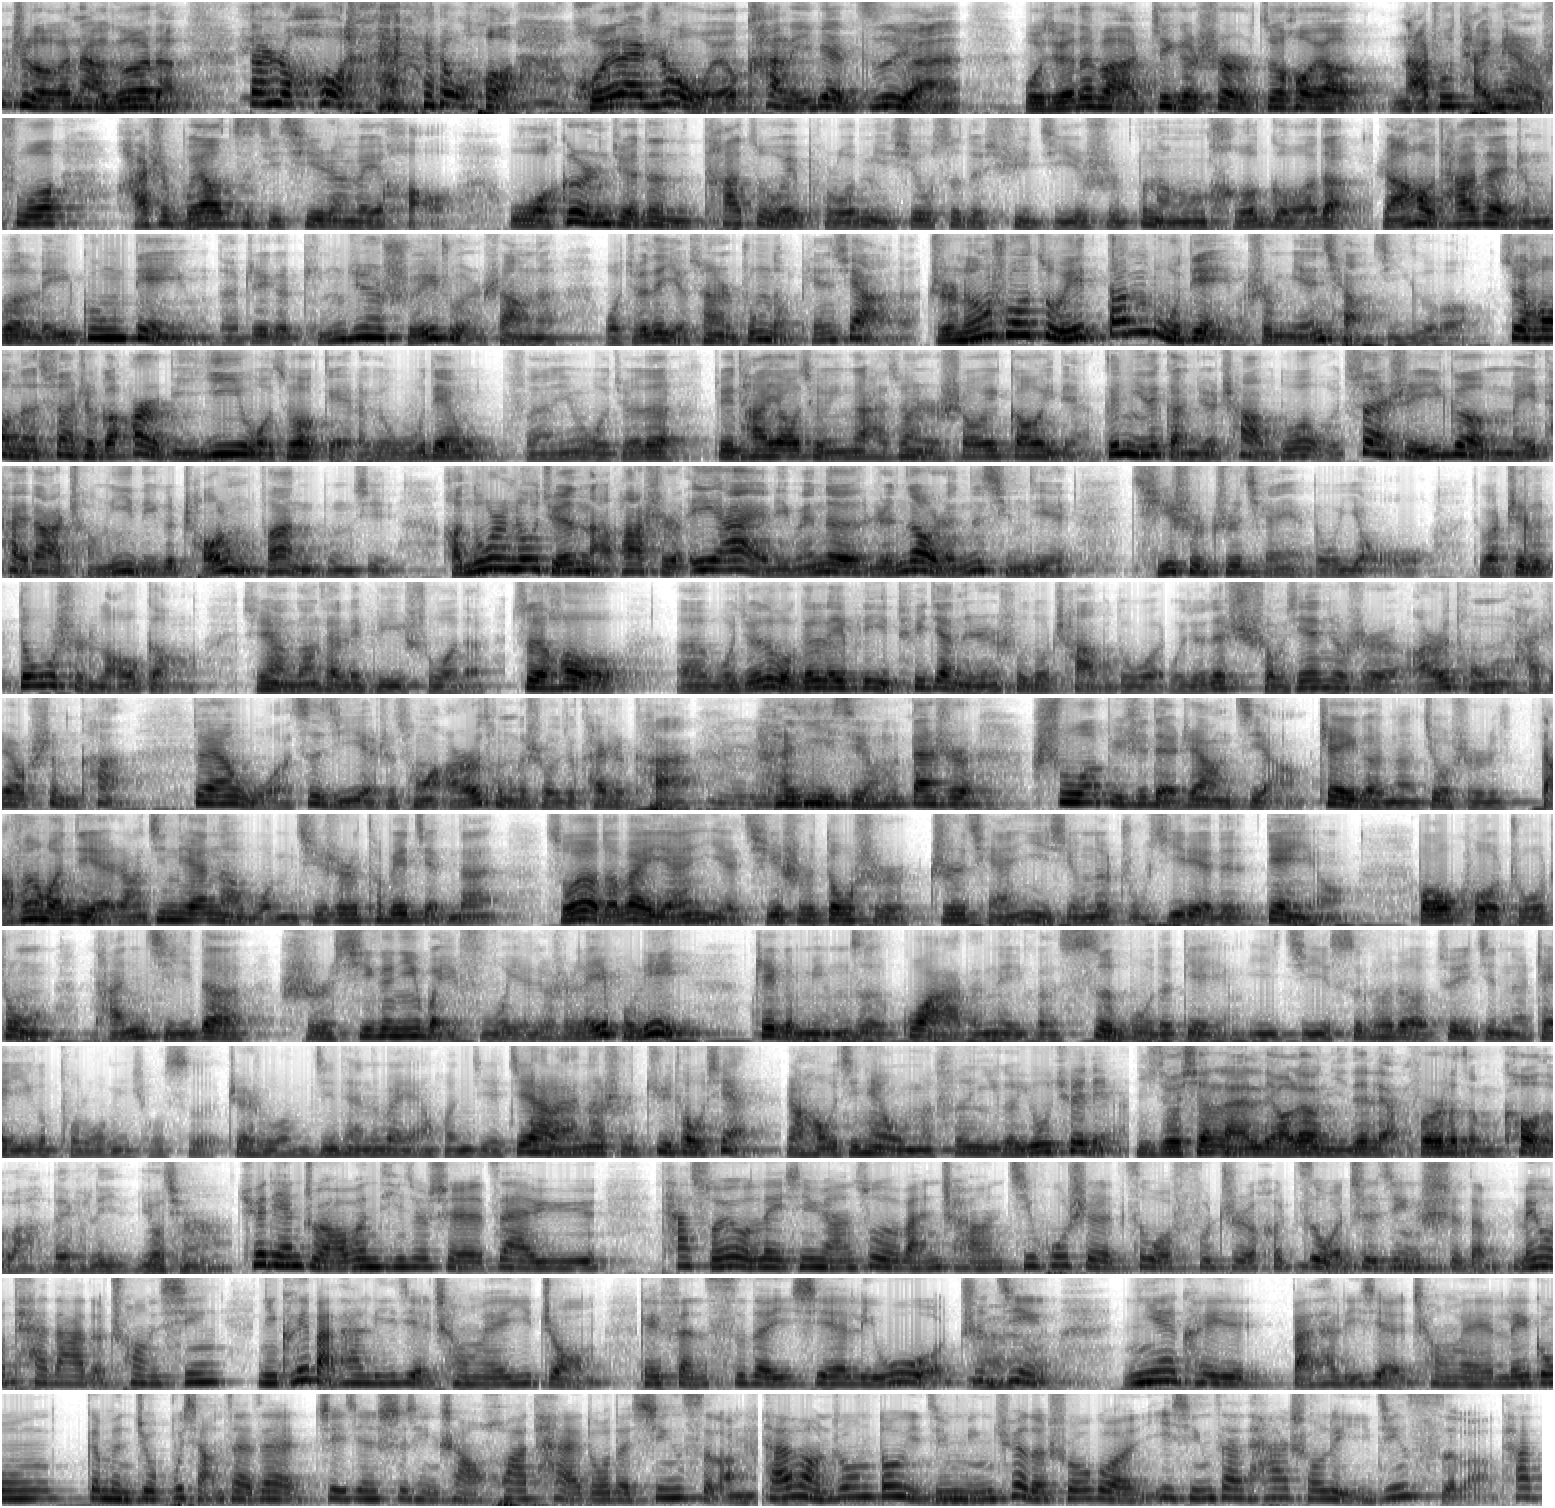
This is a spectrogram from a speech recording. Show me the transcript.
这个那个的。但是后来我回来之后，我又看了一遍资源，我觉得吧，这个事儿最后要拿出台面上说，还是不要自欺欺人为好。我个人觉得呢，它作为《普罗米修斯》的续集是不能合格的。然后它在整个雷公电影的这个平均水准上呢，我觉得也算是中等偏下的，只能说作为单部电影是勉强及格。最后呢，算是个二比一，我最后给了个五点五分，因为我觉得对他要求应该还算是稍微高一点，跟你的感觉差不多。我算是一个没太大诚意的一个炒冷饭的东西。很多人都觉得，哪怕是 AI 里面的人造人的情节，其实之前也都有。对吧？这个都是老梗，就像刚才雷普利说的。最后，呃，我觉得我跟雷普利推荐的人数都差不多。我觉得首先就是儿童还是要慎看。虽然我自己也是从儿童的时候就开始看《异形》，但是说必须得这样讲。这个呢，就是打分环节。然后今天呢，我们其实特别简单，所有的外延也其实都是之前《异形》的主系列的电影，包括着重谈及的是西格尼韦弗，也就是雷普利。这个名字挂的那个四部的电影，以及斯科特最近的这一个《普罗米修斯》，这是我们今天的外延环节。接下来呢是剧透线，然后今天我们分一个优缺点，你就先来聊聊你这两分是怎么扣的吧。雷普利，有请。缺点主要问题就是在于它所有类型元素的完成几乎是自我复制和自我致敬式的，没有太大的创新。你可以把它理解成为一种给粉丝的一些礼物致敬，你也可以把它理解成为雷公根本就不想再在这件事情上花。太多的心思了。采访中都已经明确的说过，异形在他手里已经死了，他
